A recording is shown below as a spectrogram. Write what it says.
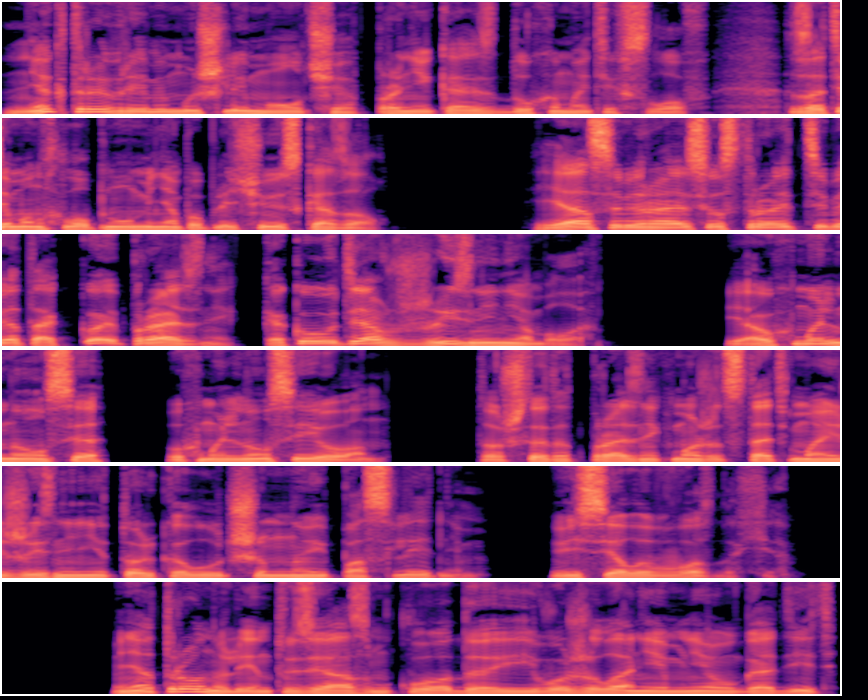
Некоторое время мы шли молча, проникаясь духом этих слов. Затем он хлопнул меня по плечу и сказал. «Я собираюсь устроить тебе такой праздник, какого у тебя в жизни не было». Я ухмыльнулся, ухмыльнулся и он. То, что этот праздник может стать в моей жизни не только лучшим, но и последним, висело в воздухе. Меня тронули энтузиазм Клода и его желание мне угодить.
